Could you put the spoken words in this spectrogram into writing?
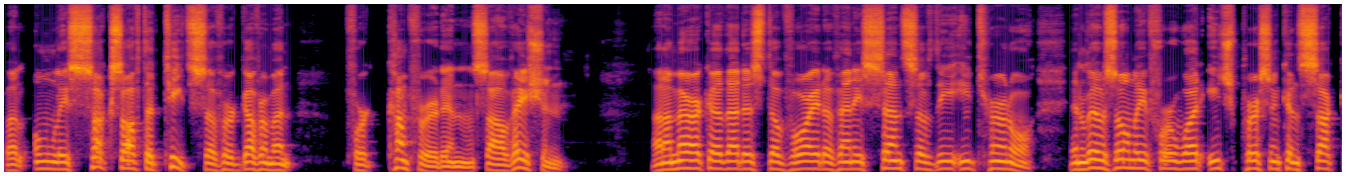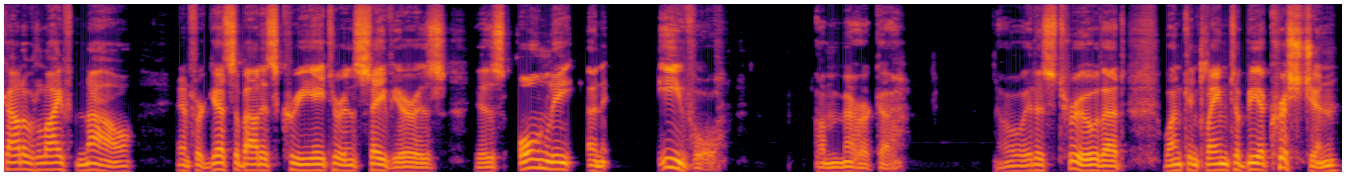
but only sucks off the teats of her government for comfort and salvation. An America that is devoid of any sense of the eternal and lives only for what each person can suck out of life now and forgets about its creator and savior is, is only an evil America. Oh, it is true that one can claim to be a Christian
